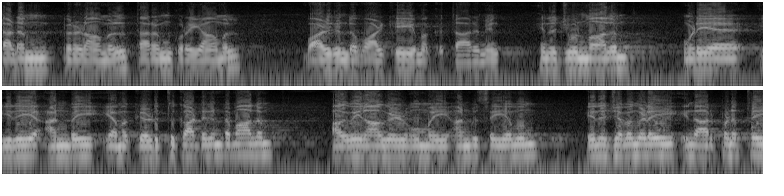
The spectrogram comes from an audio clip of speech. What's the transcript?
தடம் பிறழாமல் தரம் குறையாமல் வாழ்கின்ற வாழ்க்கையை எமக்கு தாரும். இந்த ஜூன் மாதம் உம்முடைய இதய அன்பை எமக்கு எடுத்து காட்டுகின்ற மாதம். ஆகவே நாங்கள் உம்மை அன்பு செய்யவும் இந்த ஜெபங்களை இந்த அர்ப்பணத்தை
